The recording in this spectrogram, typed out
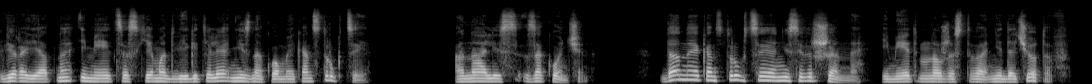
Вероятно, имеется схема двигателя незнакомой конструкции. Анализ закончен. Данная конструкция несовершенна, имеет множество недочетов,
